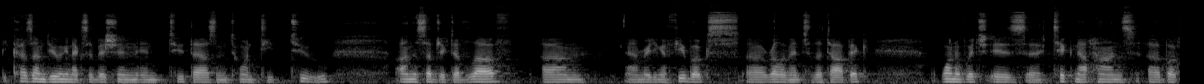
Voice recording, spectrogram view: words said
because I'm doing an exhibition in 2022 on the subject of love, um, I'm reading a few books uh, relevant to the topic, one of which is uh, Thich Nhat Hanh's uh, book,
